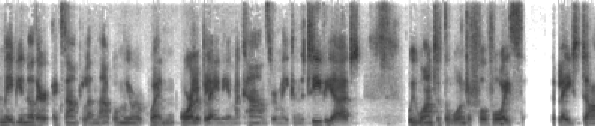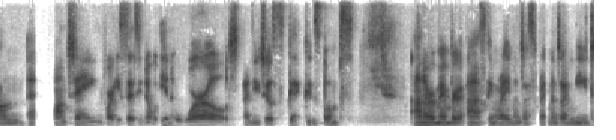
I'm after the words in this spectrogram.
maybe another example in that when we were when Orla Blaney and McCann's were making the TV ad, we wanted the wonderful voice of the late Don uh, Fontaine, where he says, you know, in a world, and you just get goosebumps. And I remember asking Raymond, I said, Raymond, I need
